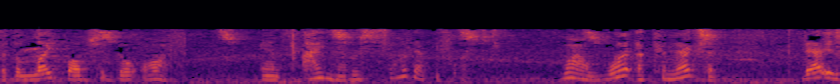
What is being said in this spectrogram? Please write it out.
That the light bulb should go off. And I never saw that before. Wow, what a connection. That is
